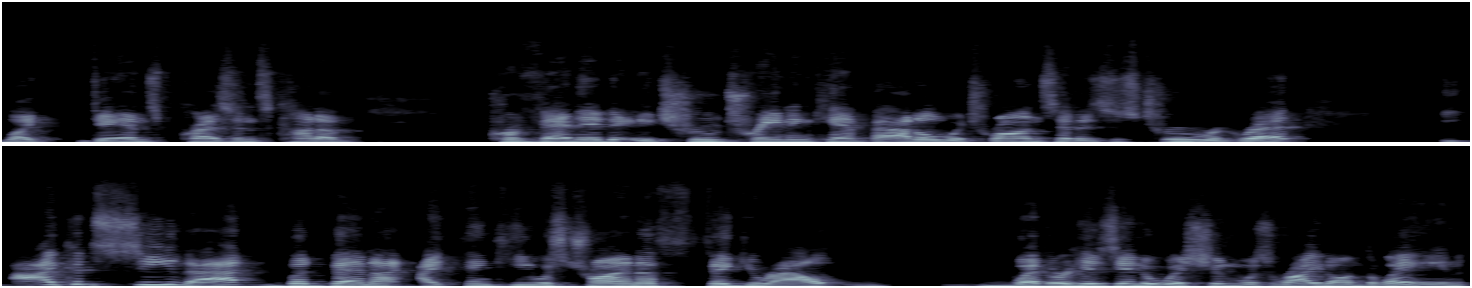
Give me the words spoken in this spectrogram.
like Dan's presence kind of prevented a true training camp battle, which Ron said is his true regret. I could see that, but Ben, I, I think he was trying to figure out whether his intuition was right on Dwayne,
